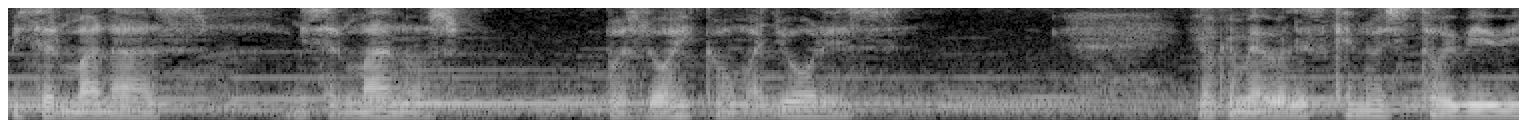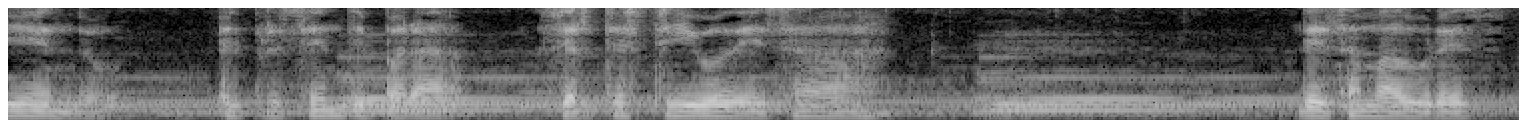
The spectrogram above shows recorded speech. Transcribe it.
mis hermanas, mis hermanos, pues lógico, mayores. Lo que me duele es que no estoy viviendo el presente para ser testigo de esa de esa madurez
